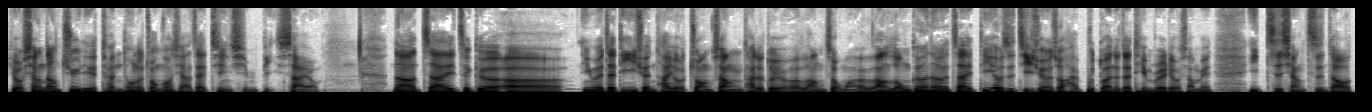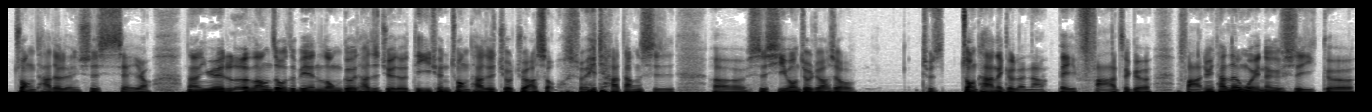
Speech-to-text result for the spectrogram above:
有相当剧烈疼痛的状况下在进行比赛哦。那在这个呃，因为在第一圈他有撞上他的队友 Alonso 嘛，而龙哥呢在第二十几圈的时候还不断的在 Team Radio 上面一直想知道撞他的人是谁哦。那因为 Alonso 这边龙哥他是觉得第一圈撞他是 George Russell，所以他当时呃是希望 George Russell。就是撞他那个人啊，被罚这个罚，因为他认为那个是一个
